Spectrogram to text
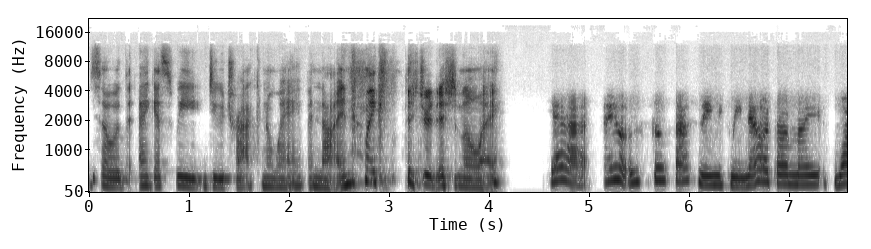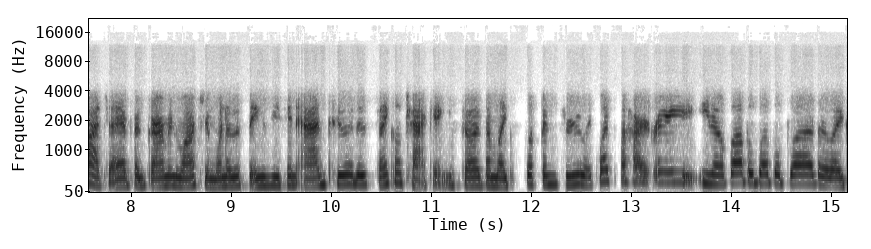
So I guess we do track in a way, but not in like the traditional way. Yeah, I know. It was so fascinating to me. Now it's on my watch. I have a Garmin watch, and one of the things you can add to it is cycle tracking. So as I'm like flipping through, like, what's the heart rate? You know, blah, blah, blah, blah, blah. They're like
